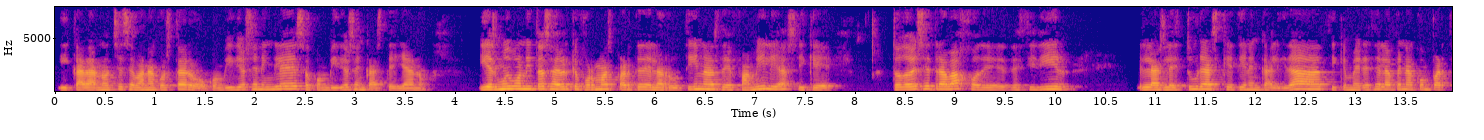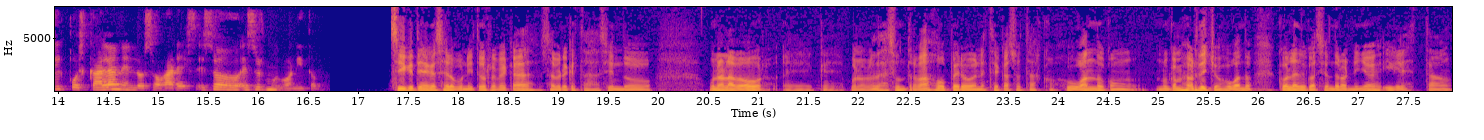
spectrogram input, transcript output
y cada noche se van a acostar o con vídeos en inglés o con vídeos en castellano. Y es muy bonito saber que formas parte de las rutinas de familias y que todo ese trabajo de decidir las lecturas que tienen calidad y que merece la pena compartir, pues calan en los hogares. Eso, eso es muy bonito. Sí que tiene que ser bonito, Rebeca, saber que estás haciendo una labor eh, que, bueno, no deja de ser un trabajo, pero en este caso estás jugando con, nunca mejor dicho, jugando con la educación de los niños y que están,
